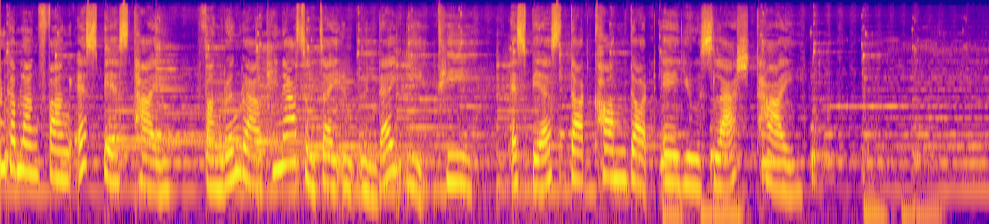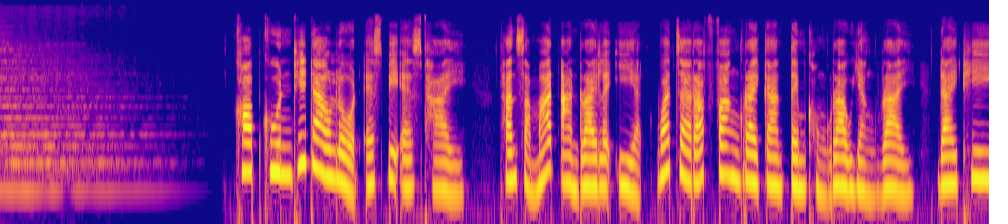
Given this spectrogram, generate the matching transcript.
ุณกำลังฟัง SBS ไทย ฟังเรื่องราวที่น่าสนใจอื่น ๆ ได้อีกที่ sbs.com.au/thai ขอบคุณที่ดาวน์โหลด SBS ไทย ท่านสามารถอ่านรายละเอียดว่าจะรับฟังรายการเต็มของเราอย่างไร ได้ที่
